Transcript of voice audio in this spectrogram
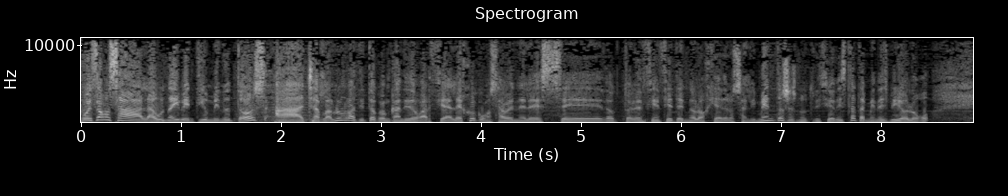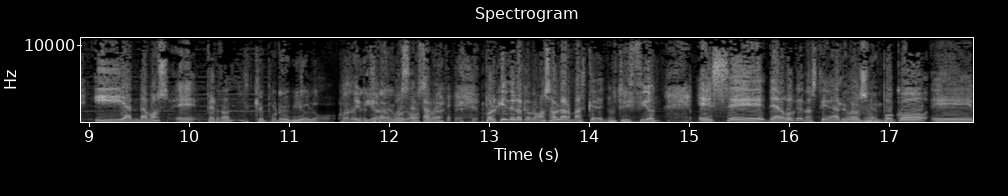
Pues vamos a la una y 21 minutos a charlar un ratito con Cándido García Alejo. Como saben, él es eh, doctor en Ciencia y Tecnología de los Alimentos, es nutricionista, también es biólogo. Y andamos, eh, perdón. Que por hoy biólogo. Por hoy biólogo, exactamente. Porque de lo que vamos a hablar más que de nutrición es eh, de algo que nos tiene a todos un poco eh,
